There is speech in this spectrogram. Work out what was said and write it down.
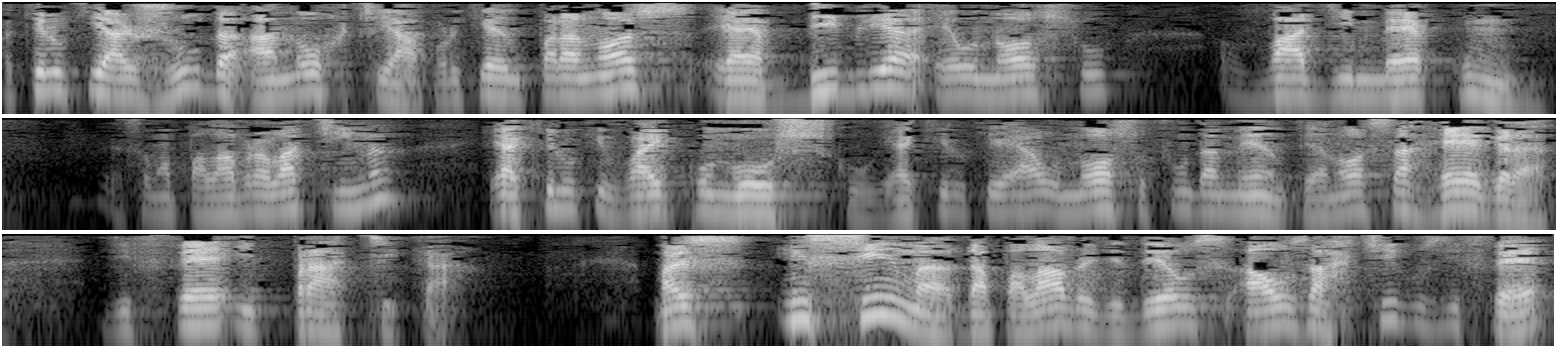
aquilo que ajuda a nortear, porque para nós é a Bíblia é o nosso vadimecum. Essa é uma palavra latina, é aquilo que vai conosco, é aquilo que é o nosso fundamento, é a nossa regra de fé e prática. Mas em cima da palavra de Deus há os artigos de fé,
